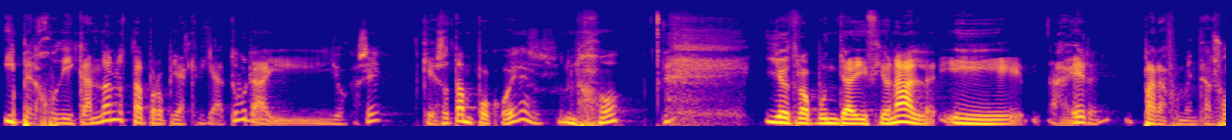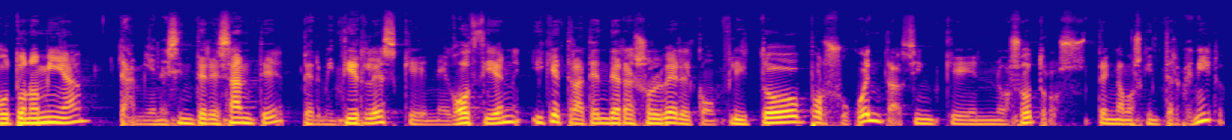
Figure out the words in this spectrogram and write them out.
y perjudicando a nuestra propia criatura. Y yo qué sé, que eso tampoco es, ¿no? Y otro apunte adicional, y a ver, para fomentar su autonomía, también es interesante permitirles que negocien y que traten de resolver el conflicto por su cuenta, sin que nosotros tengamos que intervenir.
